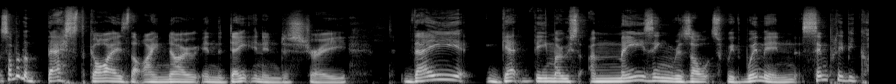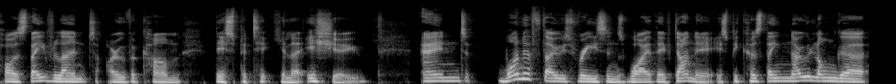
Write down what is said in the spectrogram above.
some of the best guys that I know in the dating industry, they get the most amazing results with women simply because they've learned to overcome this particular issue. And one of those reasons why they've done it is because they no longer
